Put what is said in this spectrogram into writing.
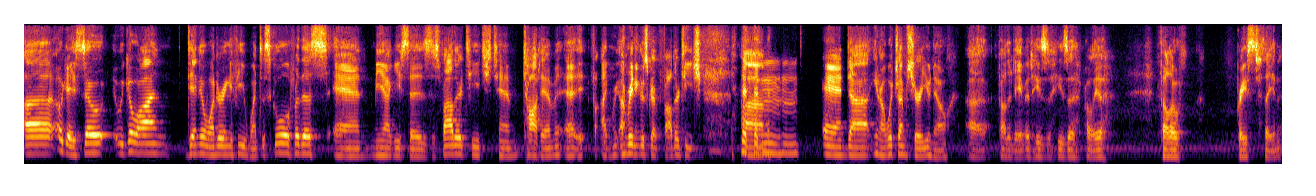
Uh, okay, so we go on. Daniel wondering if he went to school for this, and Miyagi says his father teached him, taught him. Uh, I'm, I'm reading the script. Father teach, um, Mhm. and uh, you know, which I'm sure you know, uh, Father David. He's he's a probably a fellow priest. Saying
